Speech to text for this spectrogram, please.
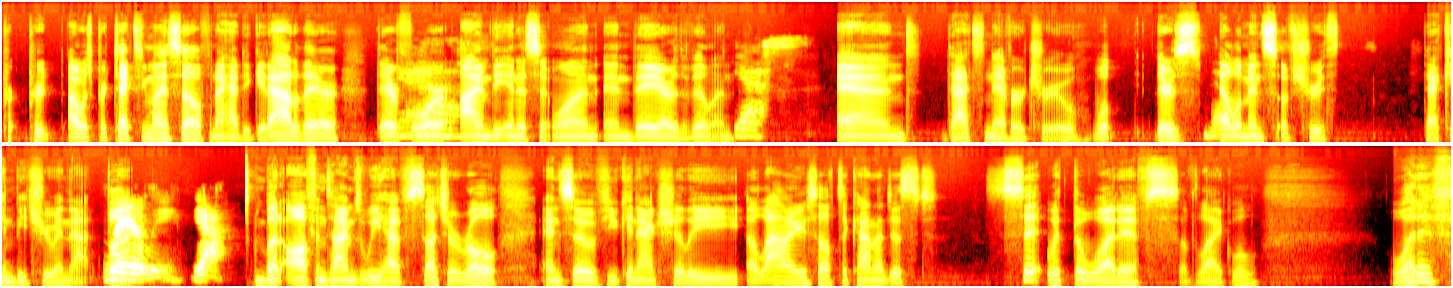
pr- I was protecting myself and I had to get out of there. Therefore yeah. I'm the innocent one and they are the villain. Yes. And that's never true. Well there's no. elements of truth that can be true in that. But, Rarely, yeah. But oftentimes we have such a role. And so if you can actually allow yourself to kind of just sit with the what ifs of like, well, what if,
